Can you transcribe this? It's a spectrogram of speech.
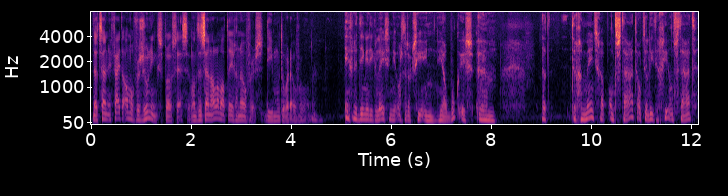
Dat zijn in feite allemaal verzoeningsprocessen, want het zijn allemaal tegenovers die moeten worden overwonnen. Een van de dingen die ik lees in die orthodoxie in jouw boek is ehm, dat de gemeenschap ontstaat, ook de liturgie ontstaat,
